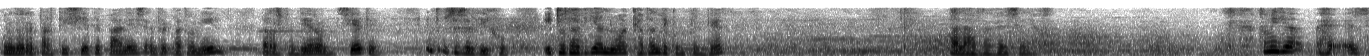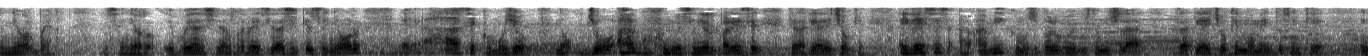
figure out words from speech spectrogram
cuando repartí siete panes entre cuatro mil? Le respondieron, siete. Entonces él dijo, ¿y todavía no acaban de comprender? Palabra del Señor. Familia, eh, el Señor, bueno, el Señor, y voy a decir al revés, voy a decir que el Señor eh, hace como yo. No, yo hago como el Señor parece terapia de choque. Hay veces, a, mí como psicólogo me gusta mucho la terapia de choque en momentos en que, en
